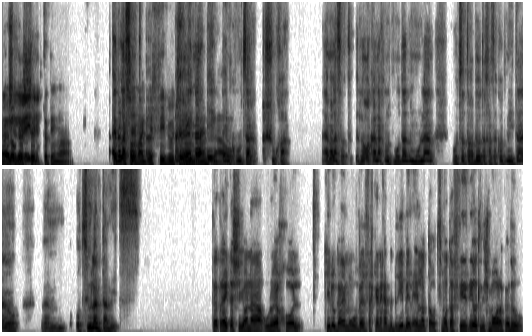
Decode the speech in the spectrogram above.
היה לו קשה קצת עם ה... אין מה לעשות. עם האגרסיביות שלהם באמצע. הם קבוצה קשוחה. אין מה לעשות. לא רק אנחנו התמודדנו מולם, קבוצות הרבה יותר חזקות מאיתנו, והם הוציאו להם את המיץ. יודע, ראית שיונה, הוא לא יכול, כאילו גם אם הוא עובר שחקן אחד בדריבל, אין לו את העוצמות הפיזיות לשמור על הכדור.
